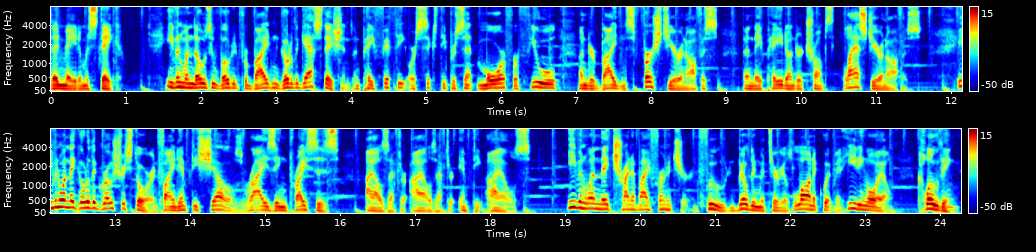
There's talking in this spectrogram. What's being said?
they made a mistake. Even when those who voted for Biden go to the gas stations and pay 50 or 60% more for fuel under Biden's first year in office than they paid under Trump's last year in office. Even when they go to the grocery store and find empty shelves, rising prices, aisles after aisles after empty aisles. Even when they try to buy furniture and food and building materials, lawn equipment, heating oil, clothing,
